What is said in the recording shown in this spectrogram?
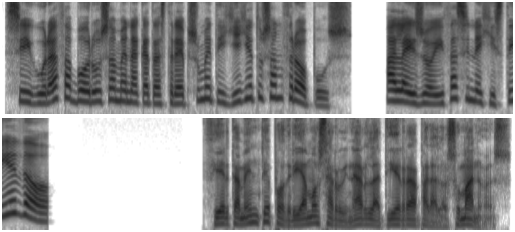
Σίγουρα θα μπορούσαμε να καταστρέψουμε τη Γη για τους ανθρώπους. Αλλά η ζωή θα συνεχιστεί εδώ. Ciertamente podríamos arruinar la Tierra para los humanos.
